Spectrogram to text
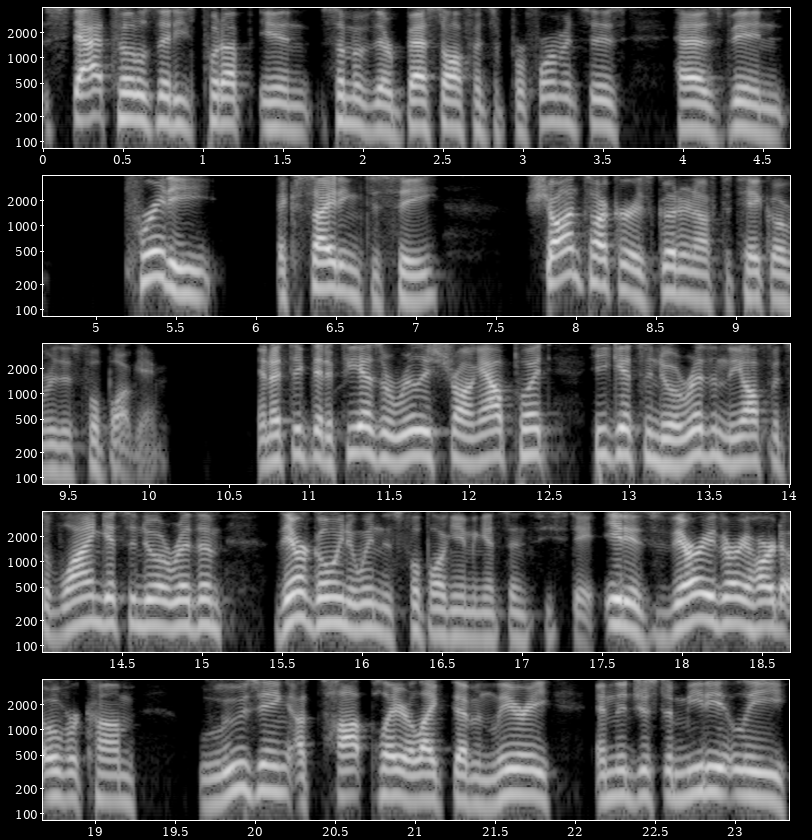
stat totals that he's put up in some of their best offensive performances has been pretty exciting to see. Sean Tucker is good enough to take over this football game. And I think that if he has a really strong output, he gets into a rhythm, the offensive line gets into a rhythm, they're going to win this football game against NC State. It is very, very hard to overcome losing a top player like Devin Leary and then just immediately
